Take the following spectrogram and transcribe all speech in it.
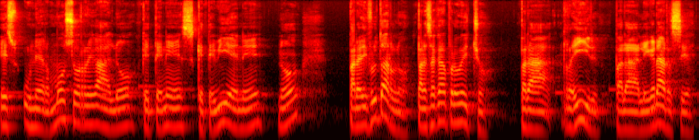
es un hermoso regalo que tenés, que te viene, ¿no? Para disfrutarlo, para sacar provecho, para reír, para alegrarse,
